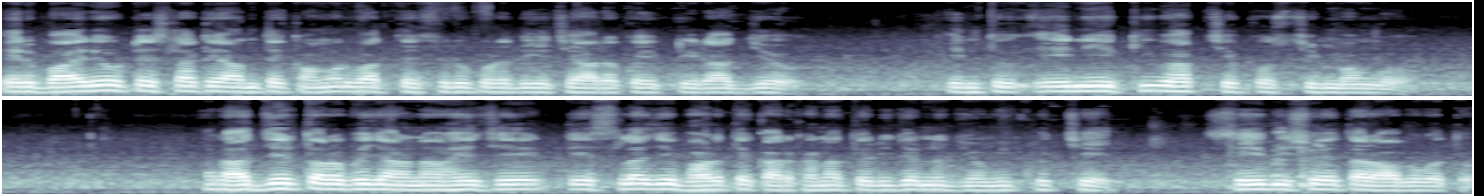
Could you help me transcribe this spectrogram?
এর বাইরেও টেসলাকে আনতে কামড় বাঁধতে শুরু করে দিয়েছে আরও কয়েকটি রাজ্য। কিন্তু এ নিয়ে কী ভাবছে পশ্চিমবঙ্গ? রাজ্যের তরফে জানানো হয়েছে, টেসলা যে ভারতে কারখানা তৈরির জন্য জমি খুঁজছে সেই বিষয়ে তারা অবগত।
